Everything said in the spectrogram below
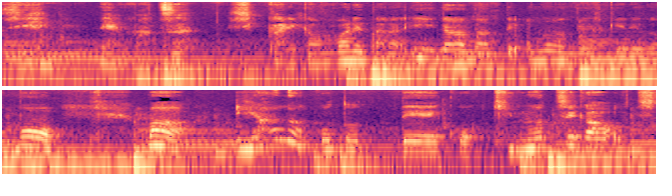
除年末しっかり頑張れたらいいななんて思うんですけれどもまあ嫌なことってこう気持ちが落ち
